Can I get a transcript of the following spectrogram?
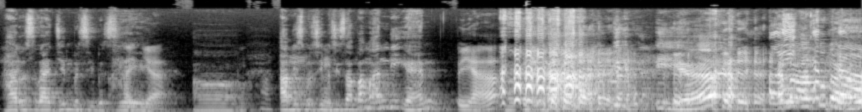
Harus rajin bersih-bersih. iya. Oh. Abis bersih-bersih sampah mandi kan? Iya. iya. Emang aku baru.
